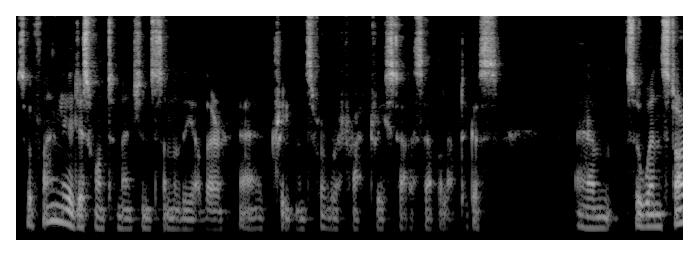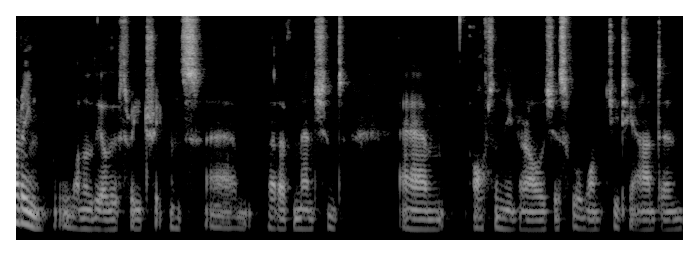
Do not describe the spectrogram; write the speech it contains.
So finally, I just want to mention some of the other uh, treatments for refractory status epilepticus. Um, so when starting one of the other three treatments um, that I've mentioned, um, often the neurologist will want you to add in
